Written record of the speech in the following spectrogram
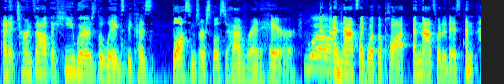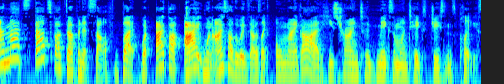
And it turns out that he wears the wigs because blossoms are supposed to have red hair. Whoa. And that's like what the plot and that's what it is. And and that's that's fucked up in itself. But what I thought I when I saw the wigs I was like, "Oh my god, he's trying to make someone take Jason's place."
